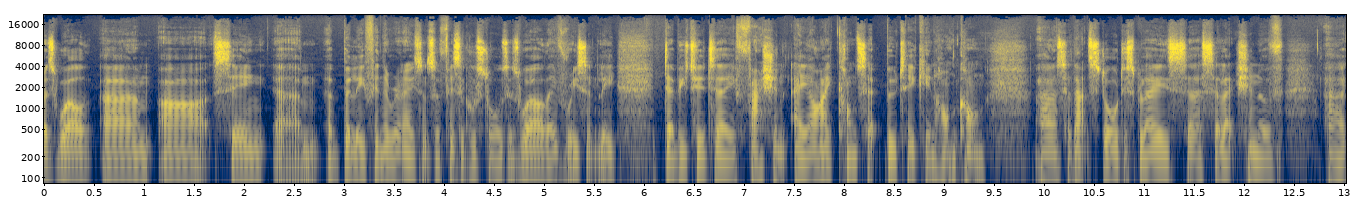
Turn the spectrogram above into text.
as well um, are seeing um, a belief in the renaissance of physical stores as well. They've recently debuted a fashion AI AI concept boutique in Hong Kong. Uh, so that store displays a selection of uh,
